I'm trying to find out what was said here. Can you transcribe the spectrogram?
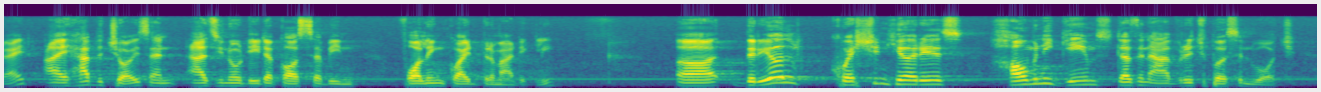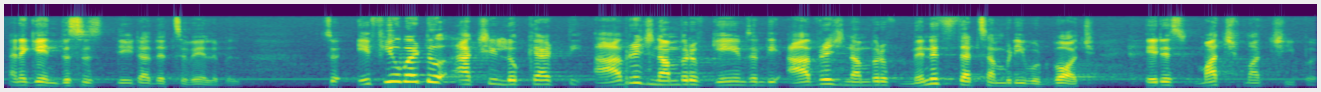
right? I have the choice, and as you know, data costs have been falling quite dramatically. Uh, the real question here is how many games does an average person watch? And again, this is data that's available. So if you were to actually look at the average number of games and the average number of minutes that somebody would watch, it is much, much cheaper.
